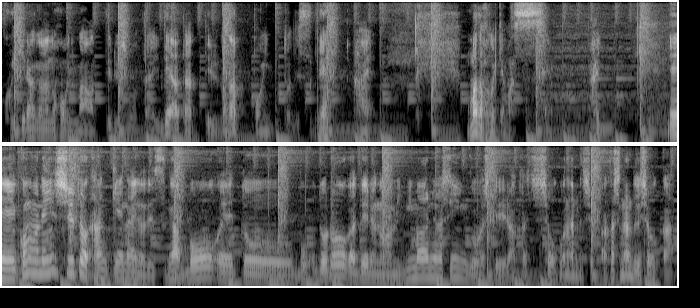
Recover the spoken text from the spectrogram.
小平側の方に回ってる状態で当たっているのがポイントですね。はい。まだほどけません。はい。で、この練習とは関係ないのですが、棒、えっ、ー、と、ドローが出るのは右回りのスイングをしている証証拠なんでしょうか証なんでしょうか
